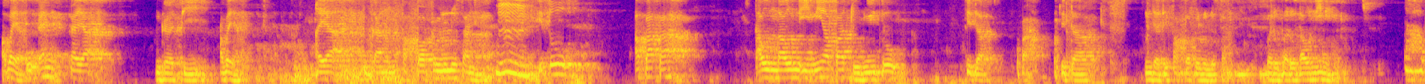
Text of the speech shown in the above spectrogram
apa ya UN kayak nggak di apa ya kayak bukan faktor kelulusan ya? Hmm. itu apakah tahun-tahun ini apa dulu itu tidak apa tidak menjadi faktor kelulusan baru-baru tahun ini? Tahu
